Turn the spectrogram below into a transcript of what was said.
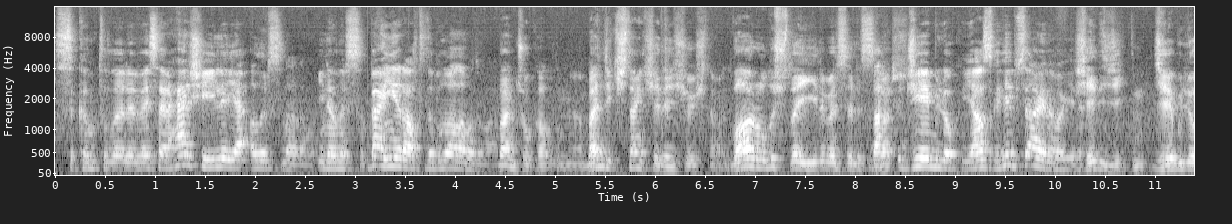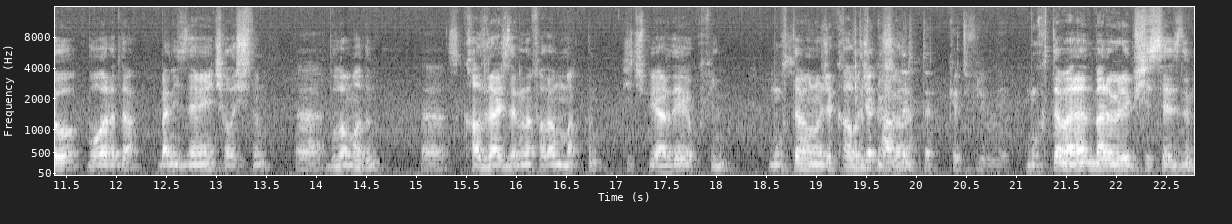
sıkıntıları vesaire her şeyiyle ya alırsın adamı. İnanırsın. Ben yeraltıda bunu alamadım abi. Ben çok aldım ya. Bence kişiden kişiye değişiyor işte. Varoluşla ilgili meselesi Bak var. C blok, yazgı hepsi aynı bak yine. Şey diyecektim. C Block'u bu arada ben izlemeye çalıştım. Ha, Bulamadım. ha. Kadrajlarına falan baktım. Hiçbir yerde yok film. Muhtemelen hoca kaldırmış Hoca kaldırttı kötü film diye. Muhtemelen ben öyle bir şey sezdim.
